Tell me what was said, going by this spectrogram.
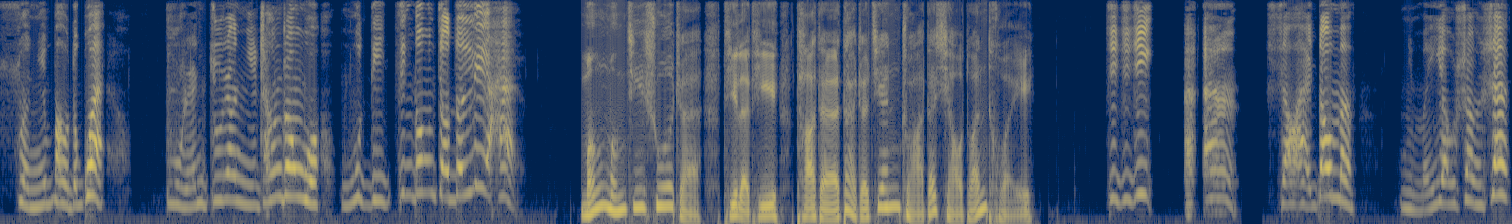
算你跑得快，不然就让你尝尝我无敌金刚脚的厉害！萌萌鸡说着，踢了踢它的带着尖爪的小短腿。叽叽叽，小海盗们，你们要上山，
